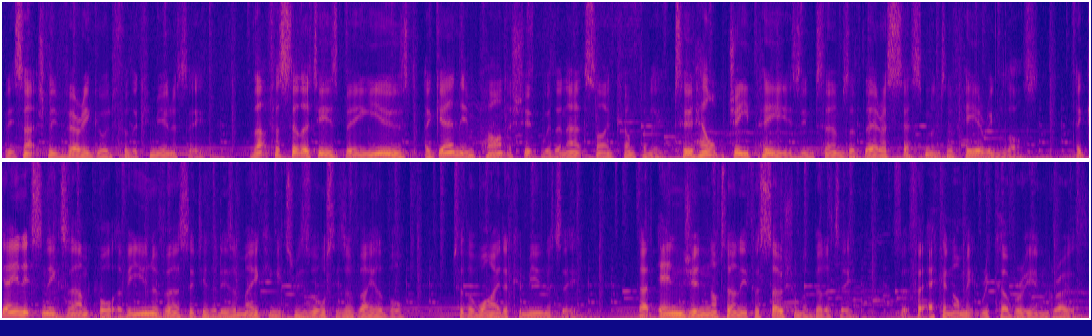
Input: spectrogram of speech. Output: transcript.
but it's actually very good for the community. That facility is being used again in partnership with an outside company to help GPs in terms of their assessment of hearing loss. Again, it's an example of a university that is making its resources available to the wider community. That engine not only for social mobility, but for economic recovery and growth.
